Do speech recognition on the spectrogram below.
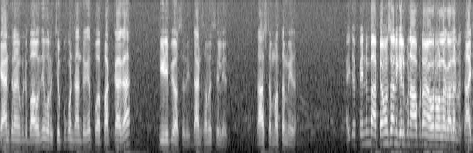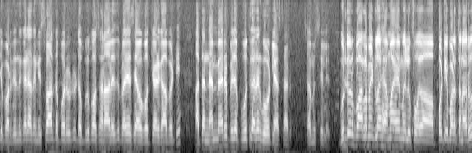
క్యాన్సర్ అనుకుంటే బాగుంది ఒక చెప్పుకుంటే అంతే పక్కాగా టీడీపీ వస్తుంది. దాని సమస్య లేదు. రాష్ట్రం మొత్తం మీద. అయితే పెన్ పెమసాన్ని గెలుపుని ఆపడం ఎవరి వల్ల కాదంట సాధ్యపడదు. ఎందుకంటే అతను నిస్వార్థ పరుడు డబ్బుల కోసం రాలేదు ప్రజాసేవకు వచ్చాడు కాబట్టి అతను నమ్మారు ప్రజలు పూర్తిగా అతనికి ఓట్లేస్తారు. సమస్య లేదు. గుంటూరు పార్లమెంట్లో హేమాహేమీలు పోటీ పడుతున్నారు.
